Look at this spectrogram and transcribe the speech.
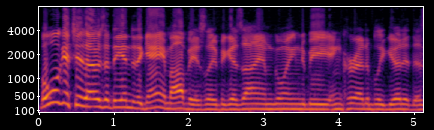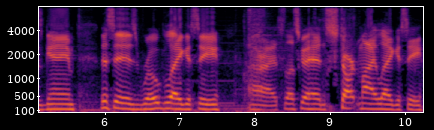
But we'll get to those at the end of the game, obviously, because I am going to be incredibly good at this game. This is Rogue Legacy. Alright, so let's go ahead and start my legacy.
